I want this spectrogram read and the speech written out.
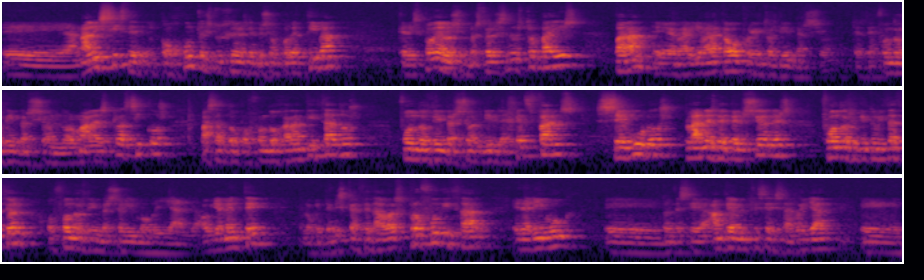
eh, análisis del conjunto de instituciones de inversión colectiva que disponen los inversores en nuestro país para eh, llevar a cabo proyectos de inversión, desde fondos de inversión normales clásicos, pasando por fondos garantizados, fondos de inversión libre hedge funds, seguros, planes de pensiones, fondos de titulización o fondos de inversión inmobiliaria. Obviamente, lo que tenéis que hacer ahora es profundizar en el ebook eh, donde se, ampliamente se desarrollan eh,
